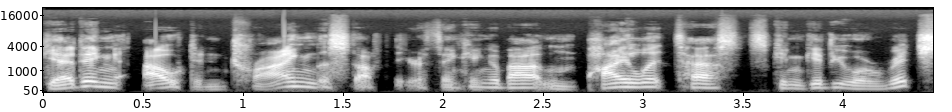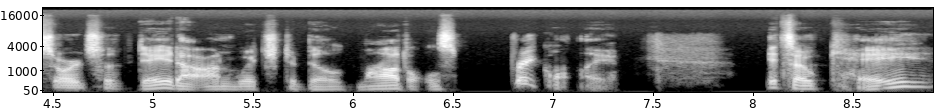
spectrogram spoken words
getting out and trying the stuff that you're thinking about. And pilot tests can give you a rich source of data on which to build models frequently. It's okay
